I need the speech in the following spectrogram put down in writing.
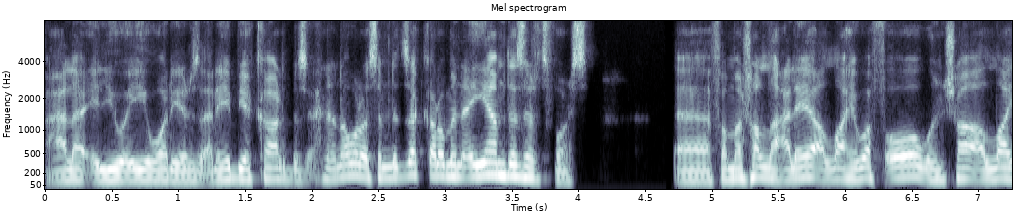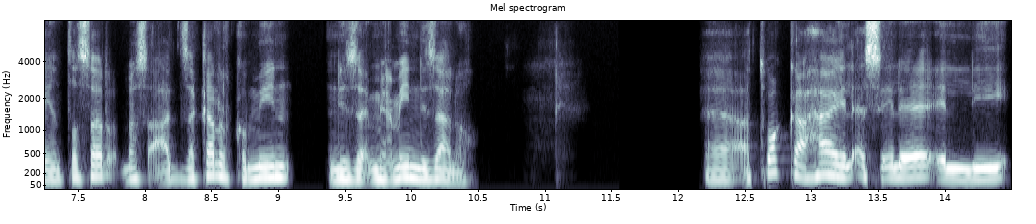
على ال UAE Warriors Arabia card بس إحنا نورس بنتذكره من أيام Desert Force آه فما شاء الله عليه الله يوفقه وإن شاء الله ينتصر. بس أتذكر لكم مين؟ نزا... مع مين نزاله. آه أتوقع هاي الأسئلة اللي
